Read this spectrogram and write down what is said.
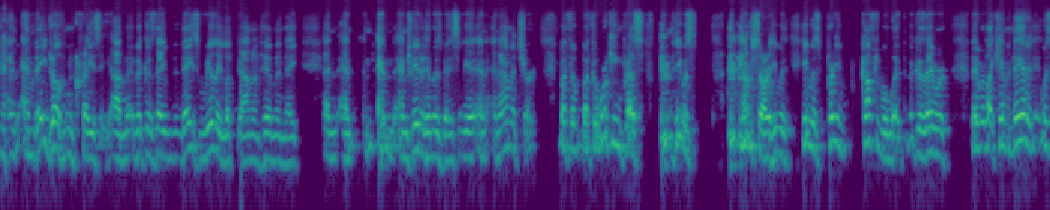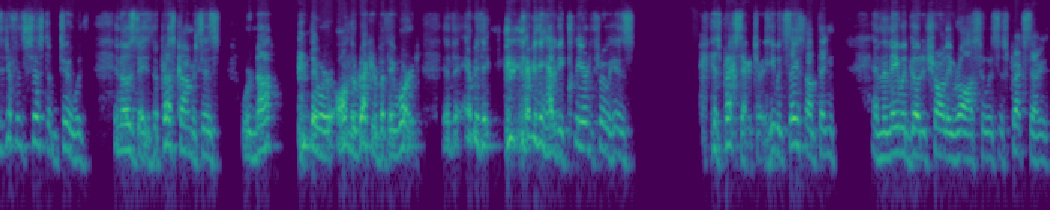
and and they drove him crazy um, because they they really looked down on him and they and and and, and treated him as basically an, an amateur. But the but the working press, he was I'm sorry, he was he was pretty comfortable with because they were they were like him, and they had a, it was a different system too. With in those days, the press conferences were not they were on the record, but they weren't. Everything everything had to be cleared through his his press secretary. He would say something, and then they would go to Charlie Ross, who was his press secretary.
